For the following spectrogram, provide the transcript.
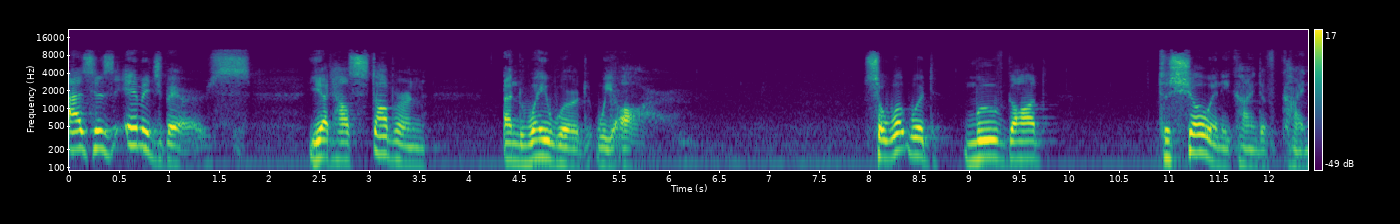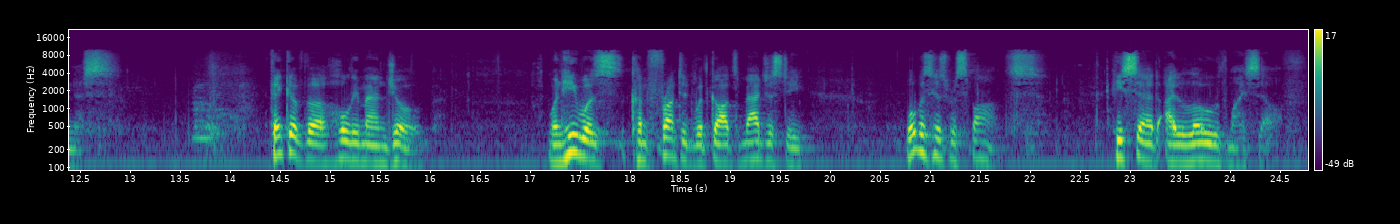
as His image bearers, yet how stubborn and wayward we are. So, what would move God to show any kind of kindness? Think of the holy man Job. When he was confronted with God's majesty, what was his response? He said, I loathe myself.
